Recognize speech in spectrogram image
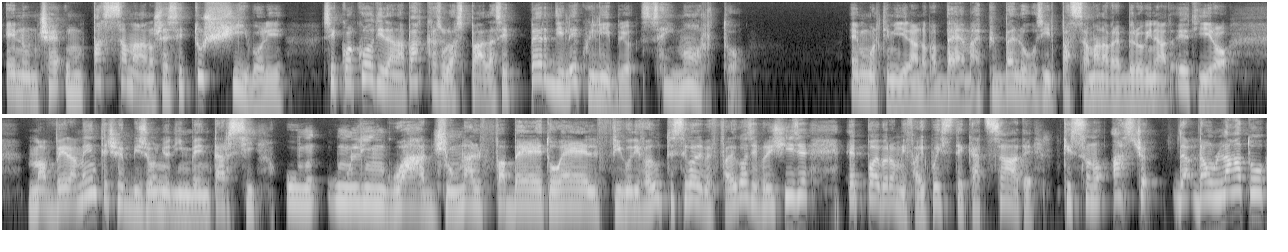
e non c'è un passamano, cioè se tu scivoli, se qualcuno ti dà una pacca sulla spalla, se perdi l'equilibrio, sei morto. E molti mi diranno, vabbè, ma è più bello così, il passamano avrebbe rovinato. io ti dirò, ma veramente c'è bisogno di inventarsi un, un, linguaggio, un alfabeto elfico, di fare tutte queste cose per fare cose precise e poi però mi fai queste cazzate che sono... Ass- cioè, da, da, un lato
